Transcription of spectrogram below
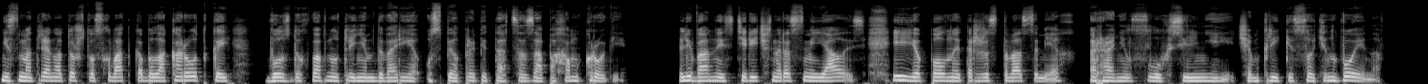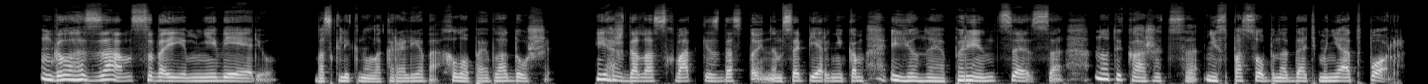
Несмотря на то, что схватка была короткой, воздух во внутреннем дворе успел пропитаться запахом крови. Ливана истерично рассмеялась, и ее полное торжества смех ранил слух сильнее, чем крики сотен воинов. «Глазам своим не верю!» – воскликнула королева, хлопая в ладоши. «Я ждала схватки с достойным соперником, юная принцесса, но ты, кажется, не способна дать мне отпор».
